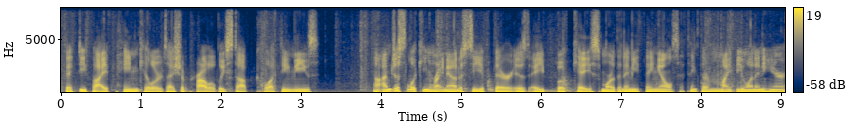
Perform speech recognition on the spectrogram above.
55 painkillers. I should probably stop collecting these. Now, I'm just looking right now to see if there is a bookcase more than anything else. I think there might be one in here.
